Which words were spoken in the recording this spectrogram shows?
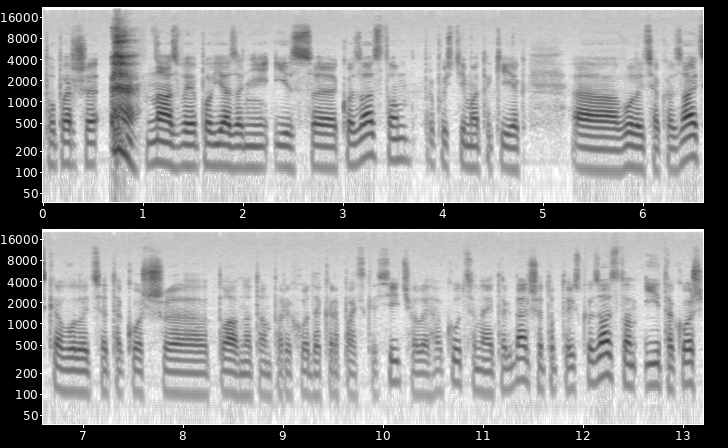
по-перше, назви пов'язані із е, козацтвом, припустимо, такі як вулиця Козацька, вулиця також е, плавно там переходить Карпатська Січ, Олега Куцина і так далі, тобто із козацтвом, і також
